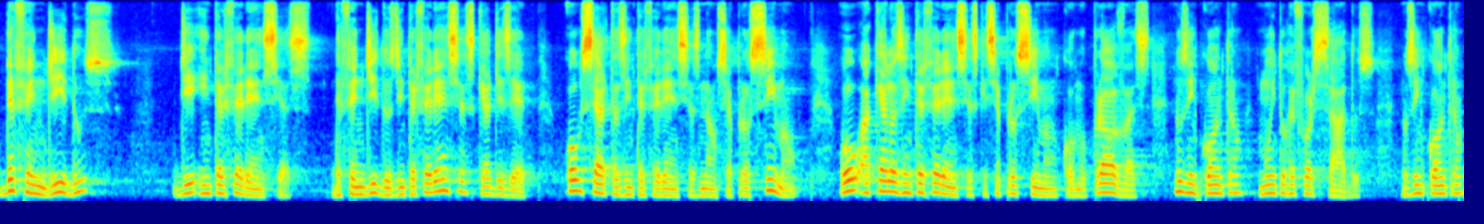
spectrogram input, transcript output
defendidos de interferências. Defendidos de interferências quer dizer, ou certas interferências não se aproximam ou aquelas interferências que se aproximam como provas nos encontram muito reforçados, nos encontram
